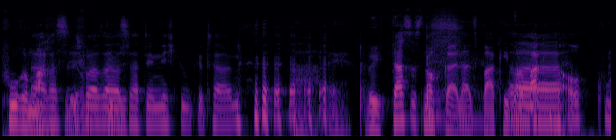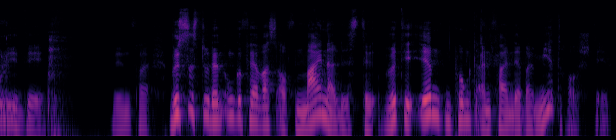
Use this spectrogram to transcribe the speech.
Pure Ja, Macht. Ah, das, ich wollte sagen, das hat denen nicht gut getan. Ah, ey. Wirklich, das ist noch geiler als Barkeeper. Äh. Barkeeper auch coole Idee. Auf jeden Fall. Wüsstest du denn ungefähr, was auf meiner Liste? Wird dir irgendein Punkt einfallen, der bei mir draufsteht?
